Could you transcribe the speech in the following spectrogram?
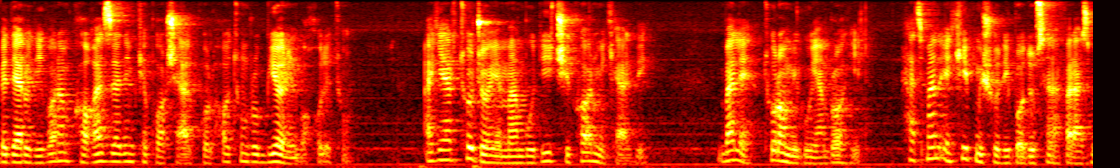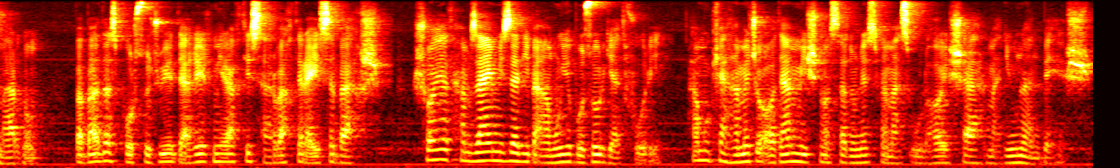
به در و دیوارم کاغذ زدیم که پارچه الکل هاتون رو بیارین با خودتون. اگر تو جای من بودی چی کار می‌کردی؟ بله تو را می‌گویم راهیل. حتما اکیپ می‌شدی با دو سه نفر از مردم و بعد از پرسجوی دقیق می‌رفتی سر وقت رئیس بخش. شاید هم زنگ می‌زدی به عموی بزرگت فوری. همون که همه جا آدم می‌شناسد و نصف مسئولهای شهر مدیونند بهش.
